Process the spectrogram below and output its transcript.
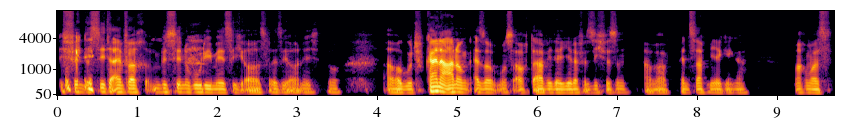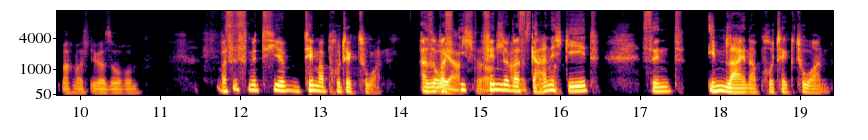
ich okay. finde, das sieht einfach ein bisschen Rudi-mäßig aus, weiß ich auch nicht. So. Aber gut, keine Ahnung. Also muss auch da wieder jeder für sich wissen. Aber wenn es nach mir ginge, machen wir es machen lieber so rum. Was ist mit hier Thema Protektoren? Also oh, was ja, ich finde, was gar Thema. nicht geht, sind Inliner-Protektoren.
